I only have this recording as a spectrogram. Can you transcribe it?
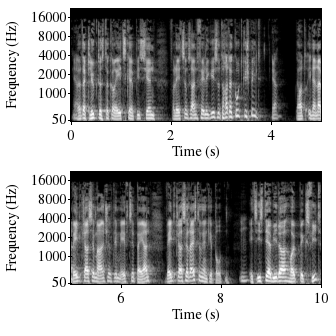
Ja. hat er Glück, dass der Goretzka ein bisschen verletzungsanfällig ist und da hat er gut gespielt. Ja. Er hat in einer Weltklasse-Mannschaft im FC Bayern Weltklasse-Leistungen geboten. Mhm. Jetzt ist er wieder halbwegs fit.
